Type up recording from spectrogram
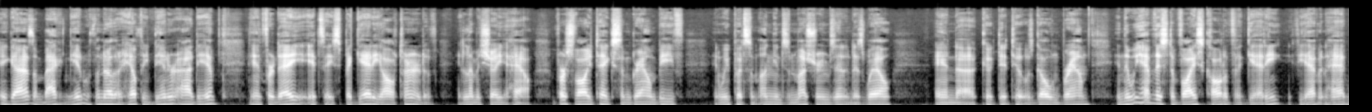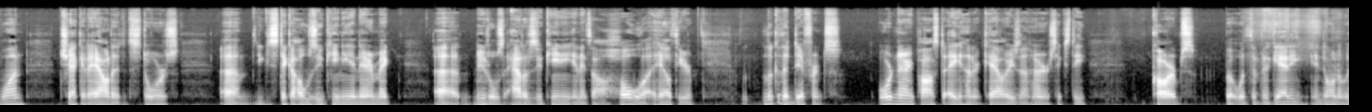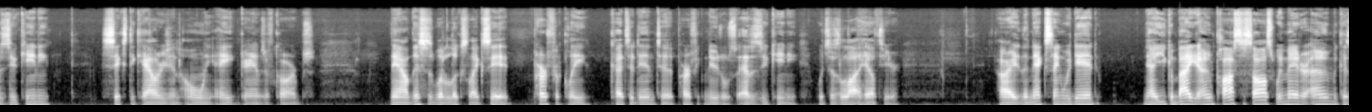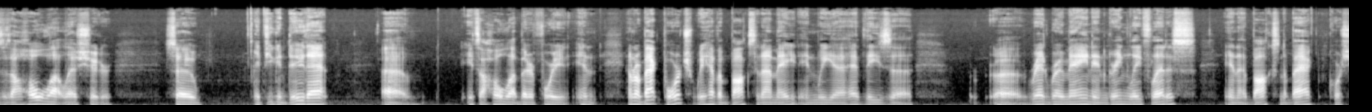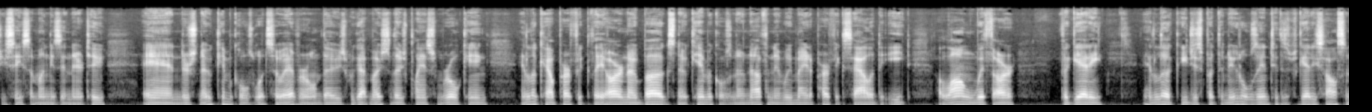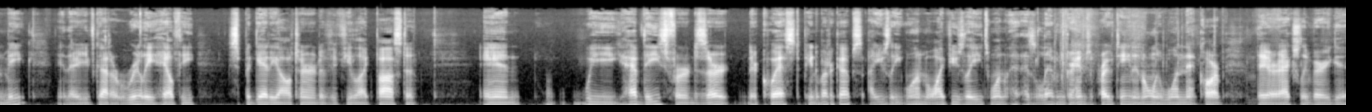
Hey guys, I'm back again with another healthy dinner idea. And for today, it's a spaghetti alternative. And let me show you how. First of all, you take some ground beef and we put some onions and mushrooms in it as well and uh, cooked it till it was golden brown. And then we have this device called a Veggetti. If you haven't had one, check it out at stores. Um, you can stick a whole zucchini in there and make uh, noodles out of zucchini, and it's a whole lot healthier. Look at the difference ordinary pasta 800 calories and 160 carbs but with the veggetti and doing it with zucchini 60 calories and only 8 grams of carbs. Now this is what it looks like. See it perfectly cuts it into perfect noodles out of zucchini which is a lot healthier. All right the next thing we did now you can buy your own pasta sauce. We made our own because there's a whole lot less sugar. So if you can do that uh, it's a whole lot better for you. And on our back porch, we have a box that I made, and we uh, have these uh, uh, red romaine and green leaf lettuce in a box in the back. Of course, you see some onions in there too. And there's no chemicals whatsoever on those. We got most of those plants from Rural King. And look how perfect they are. No bugs, no chemicals, no nothing. And we made a perfect salad to eat along with our spaghetti. And look, you just put the noodles into the spaghetti sauce and meat, and there you've got a really healthy spaghetti alternative if you like pasta. And we have these for dessert. They're Quest peanut butter cups. I usually eat one. My wife usually eats one. It has 11 grams of protein and only one net carb. They are actually very good.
